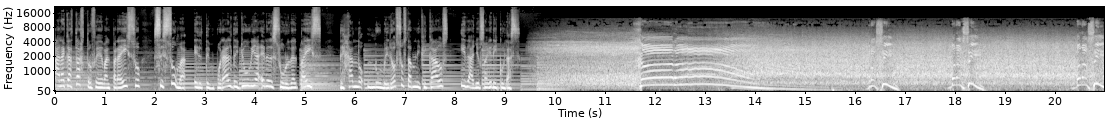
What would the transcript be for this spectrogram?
A la catástrofe de Valparaíso se suma el temporal de lluvia en el sur del país, dejando numerosos damnificados y daños agrícolas. Brasil, Brasil, Brasil,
